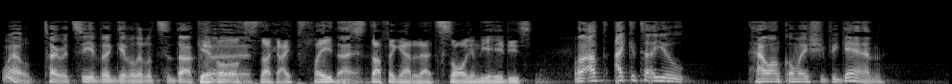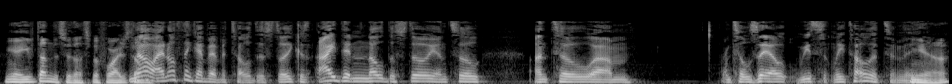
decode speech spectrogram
Well, Tyrant Siva, give a little tzedakah. Give a little stuck. I played the that- stuffing out of that song in the 80s. Well, I'll, I could tell you how Uncle Moshe began. Yeah, you've done this with us before. I just No, I don't think I've ever told this story because I didn't know the story until until um until Zale recently told it to me. Yeah.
